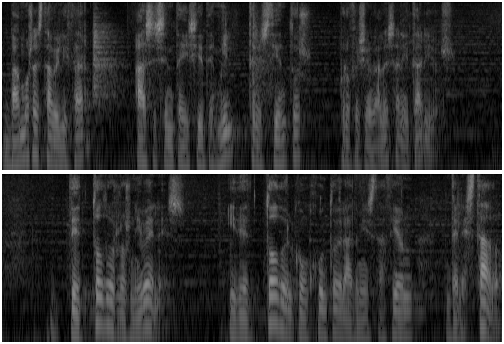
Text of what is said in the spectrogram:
Vamos a estabilizar a 67.300 profesionales sanitarios de todos los niveles y de todo el conjunto de la Administración del Estado.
